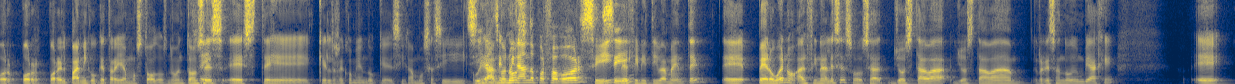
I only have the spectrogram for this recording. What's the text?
por, por, por, el pánico que traíamos todos, ¿no? Entonces, este, que les recomiendo que sigamos así, cuidándonos. cuidando, por favor. Sí, definitivamente. Eh, pero bueno, al final es eso. O sea, yo estaba, yo estaba regresando de un viaje eh,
